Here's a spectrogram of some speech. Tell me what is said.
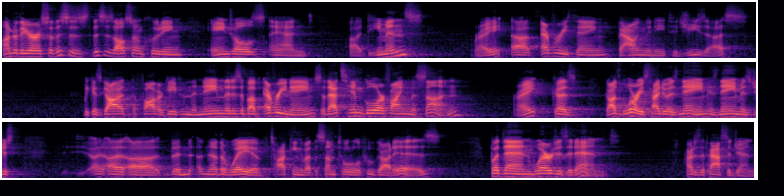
under the earth. So this is this is also including angels and uh, demons, right? Uh, everything bowing the knee to Jesus, because God the Father gave him the name that is above every name. So that's him glorifying the Son, right? Because God's glory is tied to his name. His name is just uh, uh, the, another way of talking about the sum total of who God is. But then where does it end? How does the passage end?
